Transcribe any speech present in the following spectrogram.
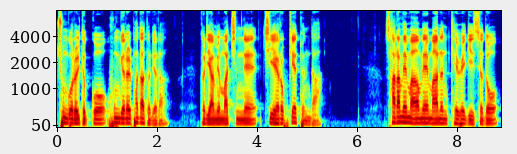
충고를 듣고 훈계를 받아들여라. 그리하면 마침내 지혜롭게 된다. 사람의 마음에 많은 계획이 있어도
